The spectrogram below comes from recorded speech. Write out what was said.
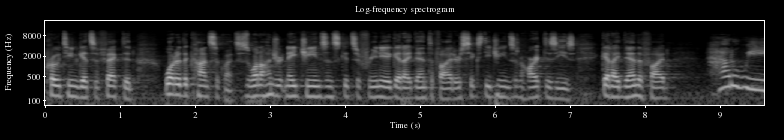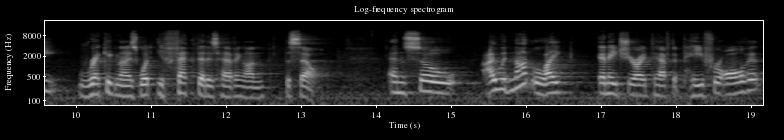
protein gets affected, what are the consequences? When 108 genes in schizophrenia get identified or 60 genes in heart disease get identified, how do we recognize what effect that is having on the cell? And so I would not like NHGRI to have to pay for all of it,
